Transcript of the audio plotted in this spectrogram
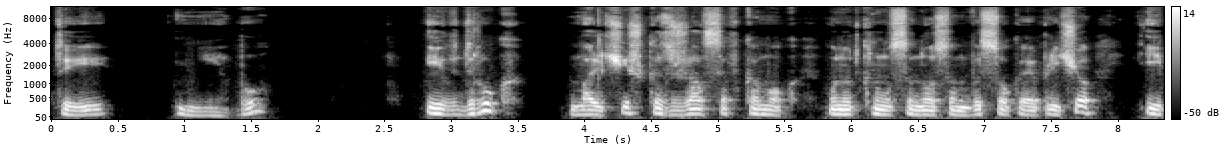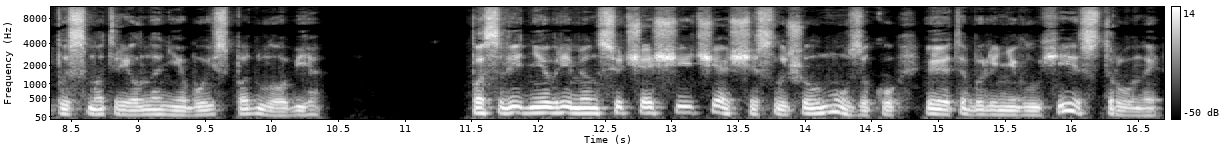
Ты небу? И вдруг мальчишка сжался в комок. Он уткнулся носом в высокое плечо и посмотрел на небо из-под лобья. Последнее время он все чаще и чаще слышал музыку, и это были не глухие струны,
